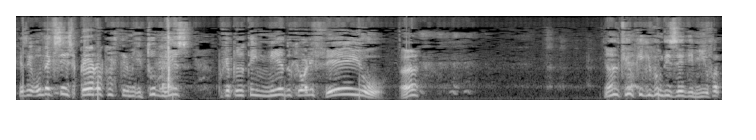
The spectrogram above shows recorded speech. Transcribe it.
Quer dizer, onde é que você espera que isso termine? E tudo isso porque a pessoa tem medo que olhe feio. Hã? Ah, o que, que, que vão dizer de mim? Eu falo,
